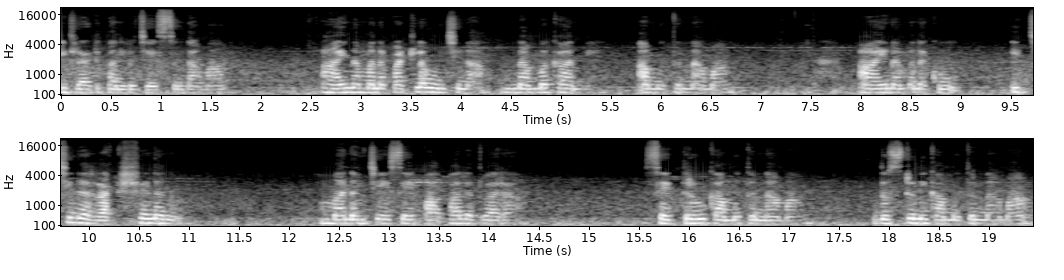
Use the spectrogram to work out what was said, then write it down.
ఇట్లాంటి పనులు చేస్తున్నామా ఆయన మన పట్ల ఉంచిన నమ్మకాన్ని అమ్ముతున్నామా? ఆయన మనకు ఇచ్చిన రక్షణను మనం చేసే పాపాల ద్వారా శత్రువు అమ్ముతున్నామా? దుష్టుని అమ్ముతున్నామా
